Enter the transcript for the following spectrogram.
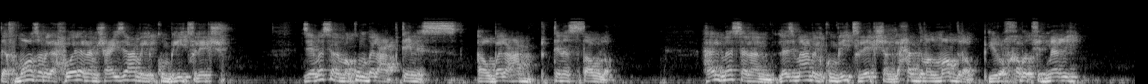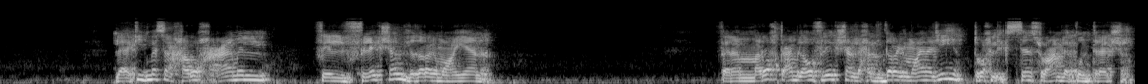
ده في معظم الأحوال أنا مش عايز أعمل complete flexion زي مثلا لما أكون بلعب تنس أو بلعب تنس طاولة. هل مثلا لازم أعمل complete flexion لحد ما المضرب يروح خبط في دماغي؟ لا أكيد مثلا هروح عامل في ال flexion لدرجة معينة. فلما رحت عامل أهو flexion لحد الدرجه المعينه دي تروح ال extensor عاملة contraction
